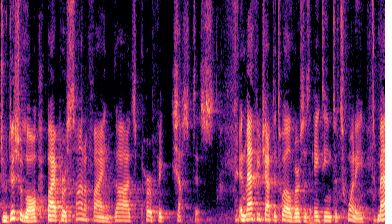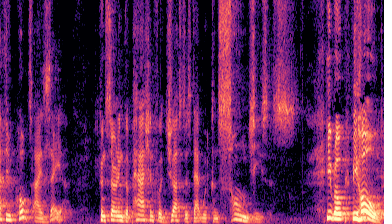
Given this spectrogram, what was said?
judicial law by personifying God's perfect justice. In Matthew chapter 12, verses 18 to 20, Matthew quotes Isaiah concerning the passion for justice that would consume Jesus. He wrote, Behold,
